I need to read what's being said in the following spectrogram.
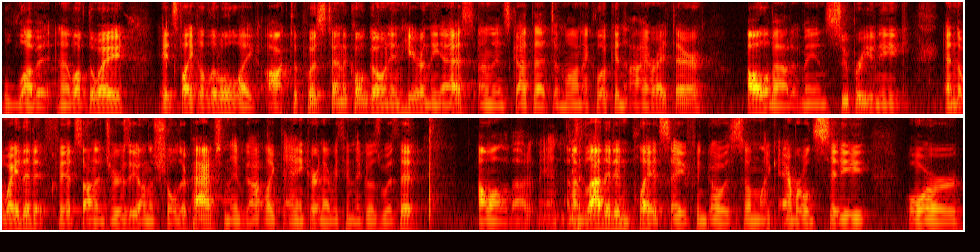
love it. And I love the way it's like a little like octopus tentacle going in here in the S, and then it's got that demonic looking eye right there. All about it, man. Super unique, and the way that it fits on a jersey on the shoulder patch, and they've got like the anchor and everything that goes with it. I'm all about it, man. And I'm glad they didn't play it safe and go with some like Emerald City or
